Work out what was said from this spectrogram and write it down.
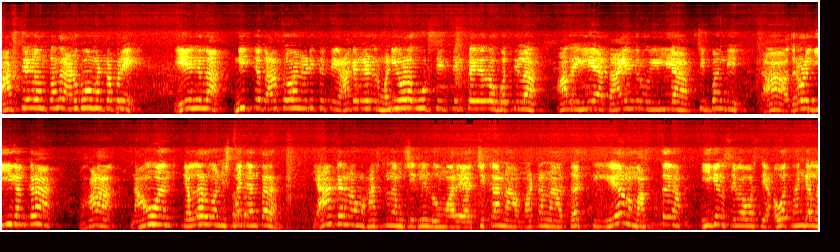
ಹಾಸ್ಟೆಲ್ ಅಂತಂದ್ರೆ ಅನುಭವ ಮಂಟಪರಿ ಏನಿಲ್ಲ, ನಿತ್ಯ ದಾಸೋಹ ನಡೀತೈತಿ. ಆಗ ಹೇಳಿದ್ರು ಮನೆಯೊಳಗೆ ಊಟ ಸಿಗ್, ಸಿಗ್ತಾ ಇರೋ ಗೊತ್ತಿಲ್ಲ. ಆದ್ರೆ ಇಲ್ಲಿಯ ತಾಯಂದಿರು, ಇಲ್ಲಿಯ ಸಿಬ್ಬಂದಿ, ಆ ಅದರೊಳಗೆ ಈಗಂಕರ ಬಹಳ ನಾವು ಎಲ್ಲರೂ ಒಂದಿಷ್ಟು ಮಂದಿ ಅಂತಾರ. ಯಾಕಂದ್ರೆ ನಾವು ಹಾಸ್ಟೆಲ್ ನಮ್ಗೆ ಸಿಗ್ಲಿಲ್ಲ ಮಾರ್ಯ ಚಿಕನ್ ಮಟನ್ ತತ್ತಿ, ಏನು ಮತ್ತೆ ಈಗಿನ ವ್ಯವಸ್ಥೆ. ಅವತ್ತು ಹಂಗೆಲ್ಲ.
